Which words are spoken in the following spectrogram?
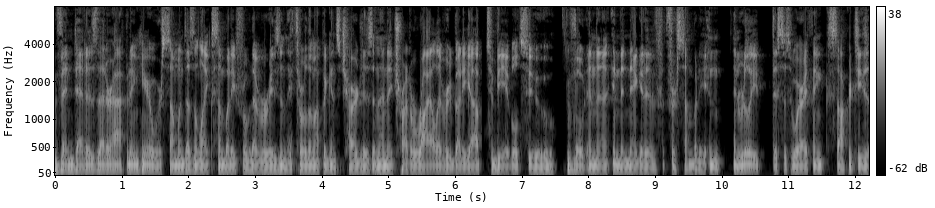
vendettas that are happening here where someone doesn't like somebody for whatever reason, they throw them up against charges and then they try to rile everybody up to be able to vote in the in the negative for somebody. And and really this is where I think Socrates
